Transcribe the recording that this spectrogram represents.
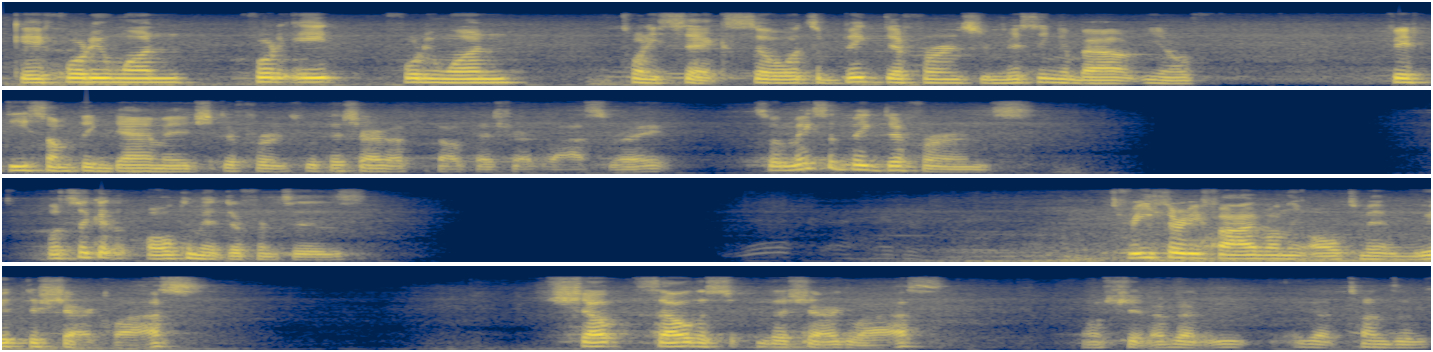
Okay, 41, 48, 41, 26. So it's a big difference. You're missing about, you know, 50 something damage difference with the shard without that Shattered Glass, right? So it makes a big difference. Let's look at ultimate differences. 335 on the ultimate with the Shattered Glass. Sell the, the Shattered Glass. Oh shit, I've got I got tons of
